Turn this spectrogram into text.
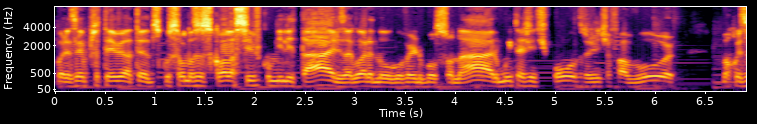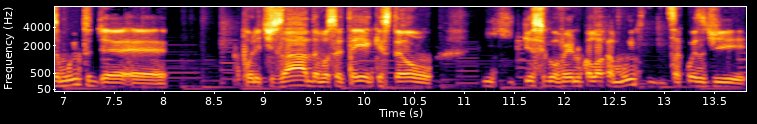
por exemplo, teve até a discussão das escolas cívico-militares agora no governo Bolsonaro, muita gente contra, gente a favor uma coisa muito é, é, politizada, você tem a questão que esse governo coloca muito essa coisa de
